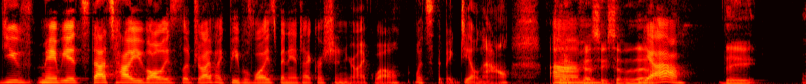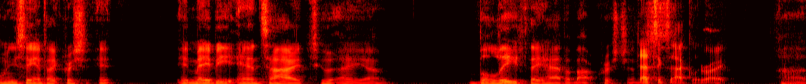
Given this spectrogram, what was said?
you've maybe it's that's how you've always lived your life. Like people have always been anti Christian. You're like, well, what's the big deal now? Um, can, I, can I say something of that? Yeah. They, when you say anti Christian, it, it may be anti to a uh, belief they have about Christians. That's exactly right uh,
